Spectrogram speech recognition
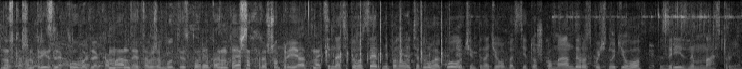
ну, скажем, приз для клуба, для команды. Это уже будет история. Поэтому, конечно, хорошо, приятно. 17 серпня поновиться друге коло в чемпіонаті області. Тож команди розпочнуть його з різним настроєм.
